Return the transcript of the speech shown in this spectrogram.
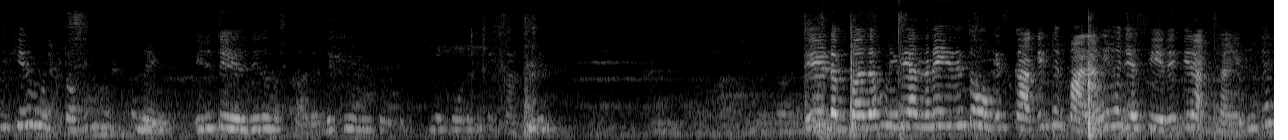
ਦੇਖੀਏ ਮੁਸ਼ਕ ਟੋਫੀ ਮੁਸ਼ਕ ਨਹੀਂ। ਇਹ ਤੇਲ ਜੀ ਦਾ ਮੁਸ਼ਕ ਆ ਰਿਹਾ। ਦੇਖੀ ਇਹਨੂੰ ਖੋਲ ਕੇ। ਮੈਂ ਖੋਲ ਕੇ ਚੈੱਕ ਕਰ ਰਹੀ ਇਹ ਡੱਬਾ ਦਾ ਹੁਣੀ ਲਿਆਂਦਾ ਨੇ ਇਹਦੇ ਧੋ ਕੇ ਸੁਕਾ ਕੇ ਫਿਰ ਪਾ ਲਾਂਗੇ। ਹਜੇ ਅਸੀਂ ਇਹਦੇ 'ਚ ਹੀ ਰੱਖ ਲਾਂਗੇ ਠੀਕ ਹੈ?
